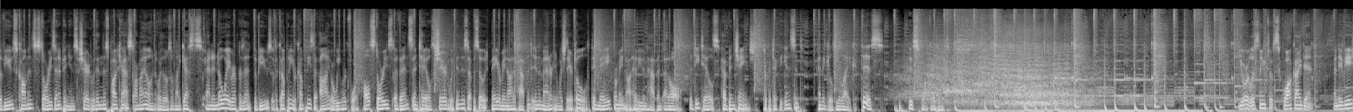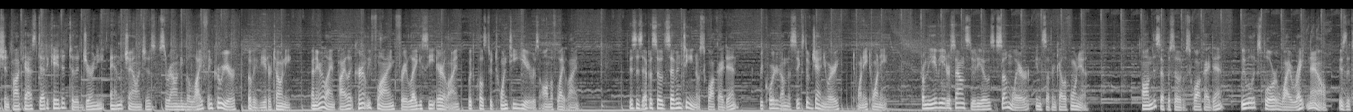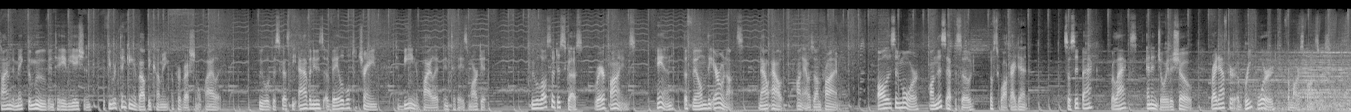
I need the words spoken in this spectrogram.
The views, comments, stories, and opinions shared within this podcast are my own or those of my guests, and in no way represent the views of the company or companies that I or we work for. All stories, events, and tales shared within this episode may or may not have happened in the manner in which they are told. They may or may not have even happened at all. The details have been changed to protect the innocent and the guilty alike. This is Squawk Ident. You're listening to Squawk Ident, an aviation podcast dedicated to the journey and the challenges surrounding the life and career of Aviator Tony, an airline pilot currently flying for a legacy airline with close to 20 years on the flight line. This is episode 17 of Squawk Ident, recorded on the 6th of January, 2020, from the Aviator Sound Studios somewhere in Southern California. On this episode of Squawk Ident, we will explore why right now is the time to make the move into aviation if you are thinking about becoming a professional pilot. We will discuss the avenues available to train to being a pilot in today's market. We will also discuss rare finds and the film The Aeronauts, now out on Amazon Prime. All this and more on this episode of Squawk Ident. So sit back, relax, and enjoy the show right after a brief word from our sponsors.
